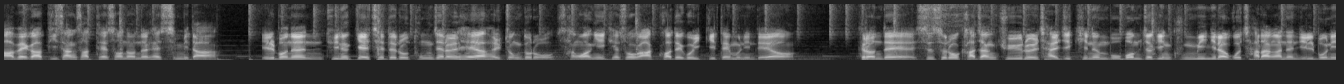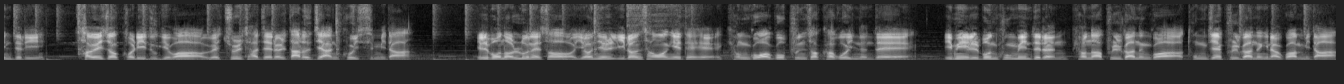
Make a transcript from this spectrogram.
아베가 비상사태 선언을 했습니다. 일본은 뒤늦게 제대로 통제를 해야 할 정도로 상황이 계속 악화되고 있기 때문인데요. 그런데 스스로 가장 규율을 잘 지키는 모범적인 국민이라고 자랑하는 일본인들이 사회적 거리두기와 외출 자제를 따르지 않고 있습니다. 일본 언론에서 연일 이런 상황에 대해 경고하고 분석하고 있는데 이미 일본 국민들은 변화 불가능과 통제 불가능이라고 합니다.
